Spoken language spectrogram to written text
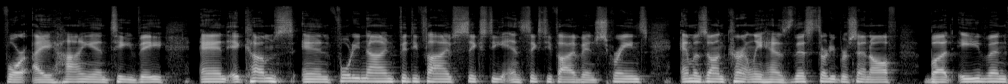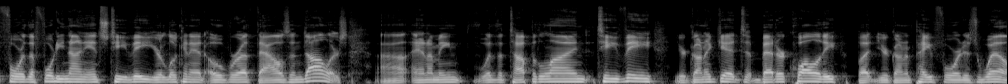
for a high end TV, and it comes in 49, 55, 60, and 65 inch screens. Amazon currently has this 30% off, but even for the 49 inch TV, you're looking at over a thousand dollars. Uh, and I mean, with the top of the line TV, you're gonna get better quality, but you're gonna pay for it as well.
